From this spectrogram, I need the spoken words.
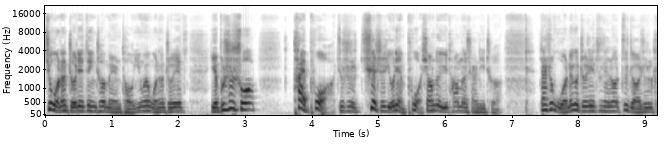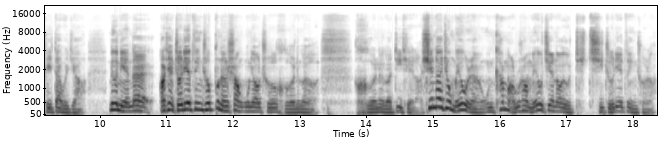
就我那折叠自行车没人偷，因为我那折叠也不是说。太破，就是确实有点破，相对于他们的山地车。但是我那个折叠自行车最主要就是可以带回家。那个年代，而且折叠自行车不能上公交车和那个和那个地铁的。现在就没有人，你看马路上没有见到有骑折叠自行车的，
